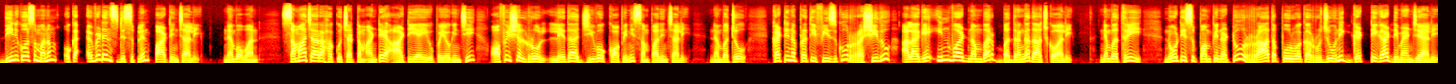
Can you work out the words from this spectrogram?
దీనికోసం మనం ఒక ఎవిడెన్స్ డిసిప్లిన్ పాటించాలి. నెంబర్ వన్ సమాచార హక్కు చట్టం అంటే ఆర్టీఐ ఉపయోగించి ఆఫీషియల్ రూల్ లేదా జీవో కాపీని సంపాదించాలి. నెంబర్ టూ కట్టిన ప్రతి ఫీజుకు రషీదు అలాగే ఇన్వర్డ్ నంబర్ భద్రంగా దాచుకోవాలి. నెంబర్ త్రీ నోటీసు పంపినట్టు రాతపూర్వక రుజువుని గట్టిగా డిమాండ్ చేయాలి.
